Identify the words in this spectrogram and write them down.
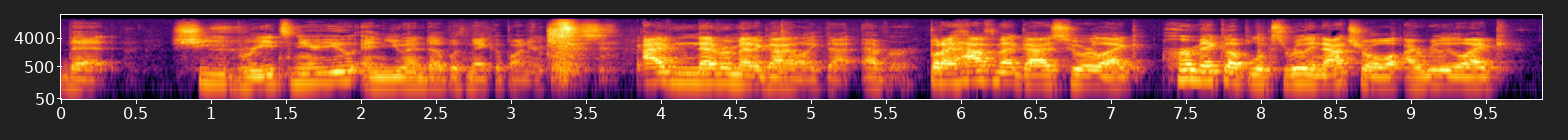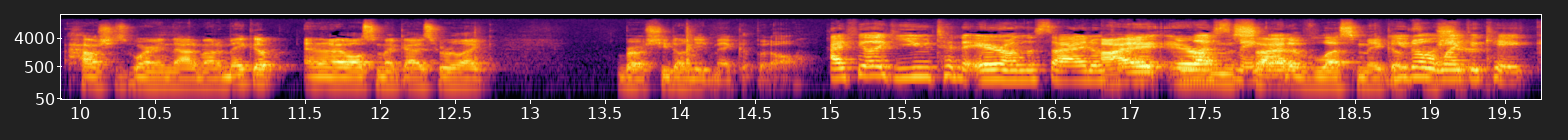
that she breathes near you and you end up with makeup on your face. I've never met a guy like that ever. But I have met guys who are like, her makeup looks really natural. I really like how she's wearing that amount of makeup. And then I've also met guys who are like, bro, she don't need makeup at all. I feel like you tend to err on the side of I like, err less on the makeup. side of less makeup. you don't like sure. a cake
